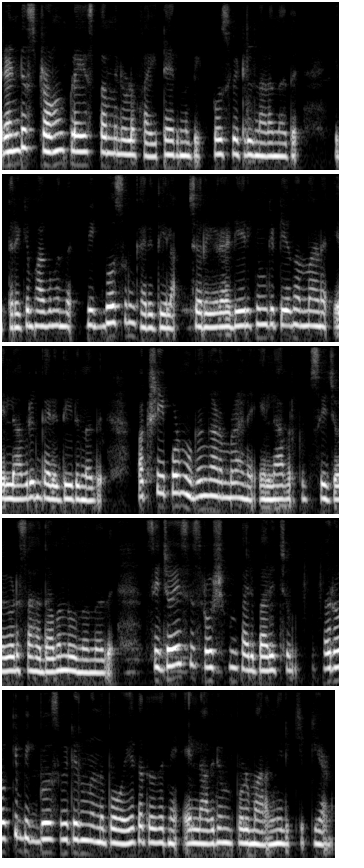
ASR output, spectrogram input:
രണ്ട് സ്ട്രോങ് പ്ലേയേഴ്സ് തമ്മിലുള്ള ഫൈറ്റായിരുന്നു ബിഗ് ബോസ് വീട്ടിൽ നടന്നത്. ഇത്രയ്ക്കും ഭാഗമെന്ന് ബിഗ് ബോസും കരുതിയില്ല. ചെറിയൊരു അടിയായിരിക്കും കിട്ടിയതെന്നാണ് എല്ലാവരും കരുതിയിരുന്നത്. പക്ഷേ ഇപ്പോൾ മുഖം കാണുമ്പോഴാണ് എല്ലാവർക്കും സിജോയോട് സഹതാപം തോന്നുന്നത്. സിജോയെ ശുശ്രൂഷയും പരിപാലിച്ചും റോക്കി ബിഗ് ബോസ് വീട്ടിൽ നിന്ന് പോയ കഥ തന്നെ എല്ലാവരും ഇപ്പോൾ മറന്നിരിക്കുകയാണ്.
